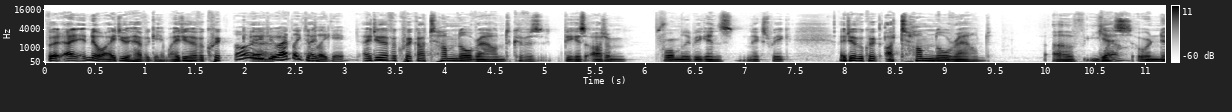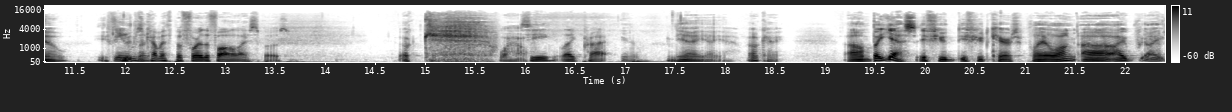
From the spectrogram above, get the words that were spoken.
but I no, I do have a game. I do have a quick. Oh, you uh, do. I'd like to I- play a game. I do have a quick autumnal round because because autumn formally begins next week. I do have a quick autumnal round of yes or no. If Games like. cometh before the fall, I suppose. Okay. Wow. See, like, pri- you know. Yeah, yeah, yeah. Okay. Um, but yes, if you if you'd care to play along, uh, I I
